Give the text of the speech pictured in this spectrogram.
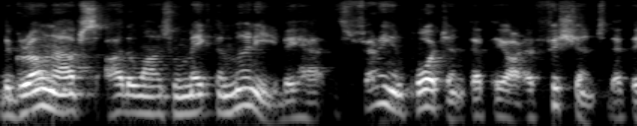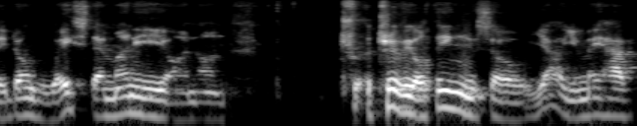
The grown-ups are the ones who make the money. They have, it's very important that they are efficient, that they don't waste their money on, on tr trivial things. So yeah, you may have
